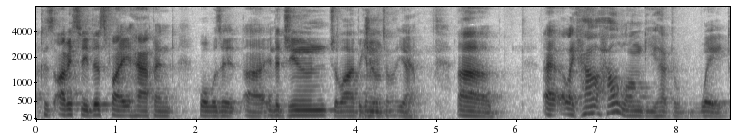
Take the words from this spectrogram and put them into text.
Because obviously, this fight happened. What was it? Uh, into June, July, beginning June, of July. Yeah. Uh, uh, like, how how long do you have to wait,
